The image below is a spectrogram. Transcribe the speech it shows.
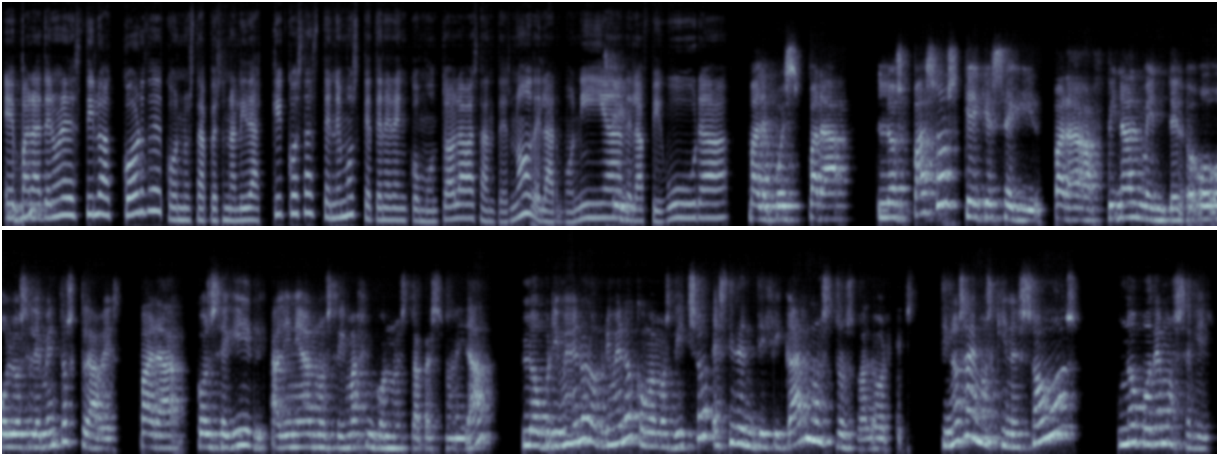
eh, para tener un estilo acorde con nuestra personalidad. ¿Qué cosas tenemos que tener en común? Tú hablabas antes, ¿no? De la armonía, de la figura. Vale, pues para los pasos que hay que seguir para finalmente, o, los elementos claves para conseguir alinear nuestra imagen con nuestra personalidad, lo primero, lo primero, como hemos dicho, es identificar nuestros valores. Si no sabemos quiénes somos, no podemos seguir.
